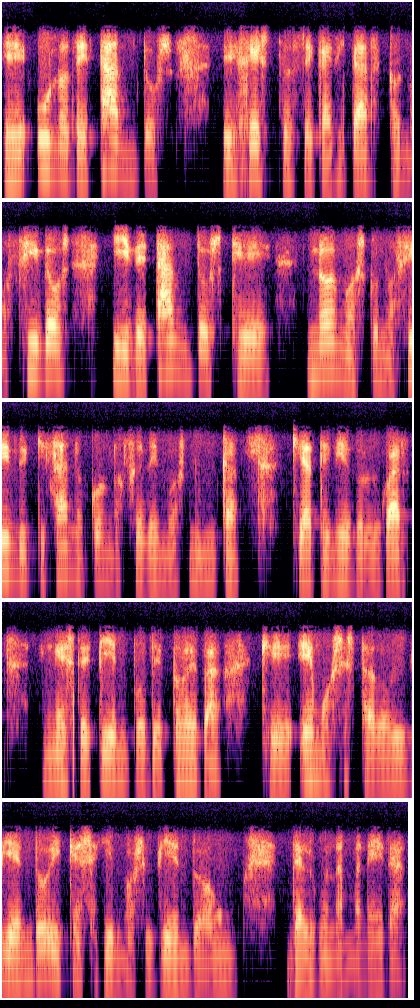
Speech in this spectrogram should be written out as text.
eh, uno de tantos gestos de caridad conocidos y de tantos que no hemos conocido y quizá no conoceremos nunca que ha tenido lugar en este tiempo de prueba que hemos estado viviendo y que seguimos viviendo aún de alguna manera.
